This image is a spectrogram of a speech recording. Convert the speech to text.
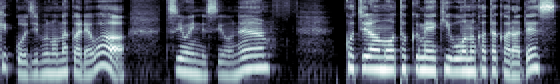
結構自分の中では強いんですよね。こちらも匿名希望の方からです。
